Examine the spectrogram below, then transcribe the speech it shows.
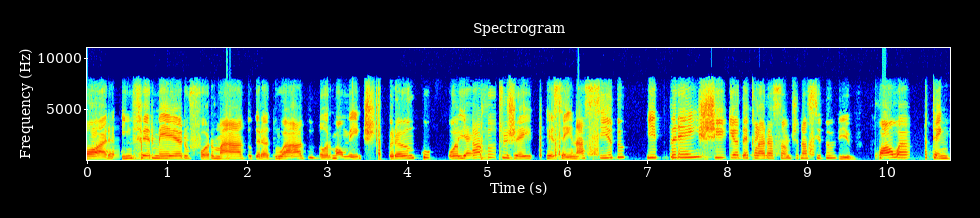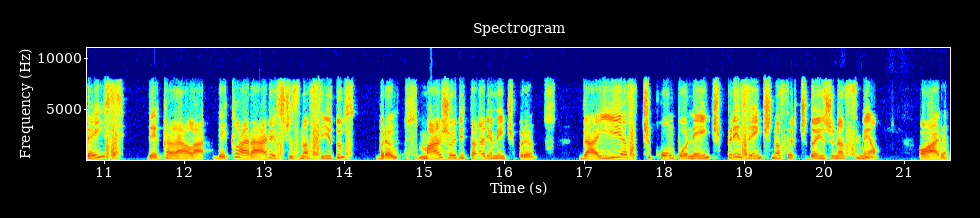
Ora, enfermeiro, formado, graduado, normalmente branco, olhava o sujeito recém-nascido e preenchia a declaração de nascido vivo. Qual a tendência? Declarar, declarar estes nascidos brancos, majoritariamente brancos. Daí este componente presente nas certidões de nascimento. Ora,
